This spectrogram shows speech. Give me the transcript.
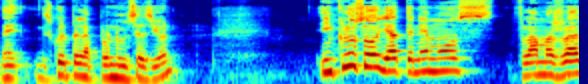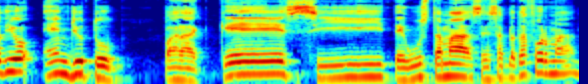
Eh, disculpen la pronunciación. Incluso ya tenemos Flamas Radio en YouTube para que si te gusta más esa plataforma,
